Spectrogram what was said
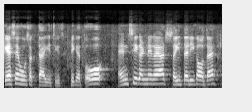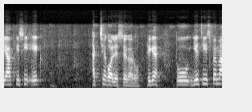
कैसे हो सकता है ये चीज़, ठीक है? तो एमसी करने का यार सही तरीका होता है कि आप किसी एक अच्छे कॉलेज से करो, ठीक है? तो ये चीज़ पे मैं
